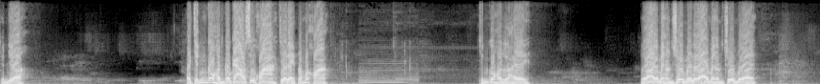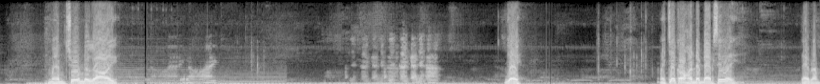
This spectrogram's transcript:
Chỉnh chưa? Và chỉnh cấu hình cao cao xíu khoa, chơi đẹp lắm á khoa. Chỉnh cấu hình lại đi. Được rồi mày hình stream được rồi mày hình stream được rồi. Mày hình stream được rồi. Rồi rồi hả gì? Mày chơi cấu hình đẹp đẹp xíu đi. Đẹp lắm.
